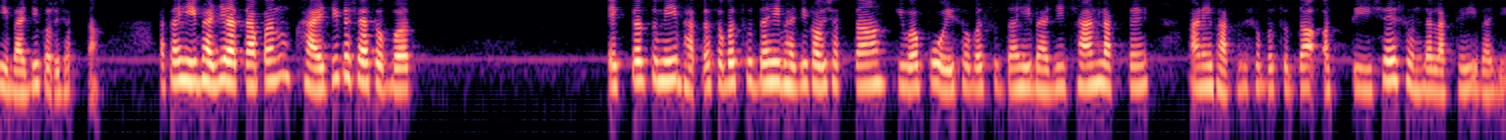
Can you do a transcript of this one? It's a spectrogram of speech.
ही भाजी करू शकता. आता ही भाजी आता आपण खायची कशासोबत? एकतर तुम्ही भातासोबतसुद्धा ही भाजी खाऊ शकता किंवा पोळीसोबतसुद्धा ही भाजी छान लागते आणि भाकरीसोबतसुद्धा अतिशय सुंदर लागते ही भाजी.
